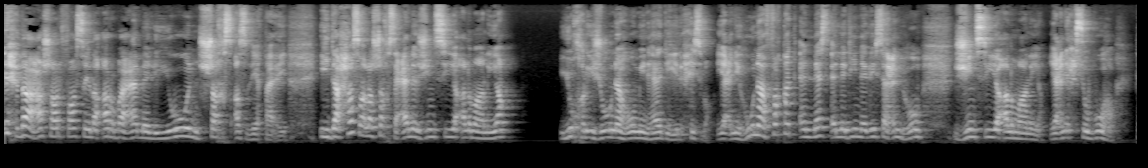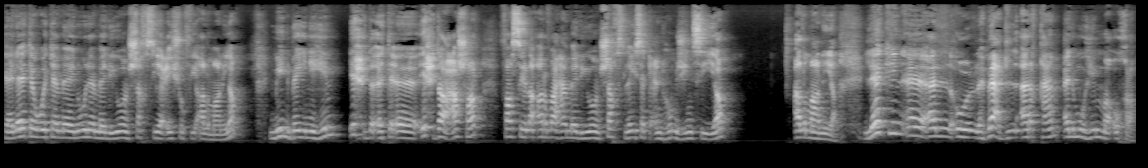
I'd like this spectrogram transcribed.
11.4 مليون شخص أصدقائي. إذا حصل شخص على جنسية ألمانية يخرجونه من هذه الحسبة. يعني هنا فقط الناس الذين ليس عندهم جنسية ألمانية. يعني احسبوها. 83 مليون شخص يعيش في ألمانيا. من بينهم 11.4 مليون شخص ليست عندهم جنسية. ألمانية. لكن آه، بعض الأرقام المهمة أخرى.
